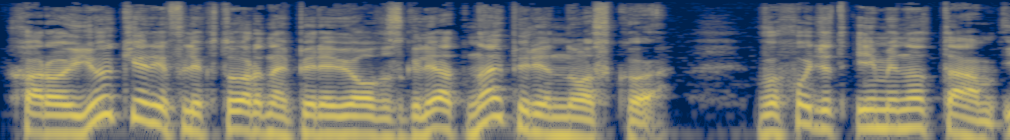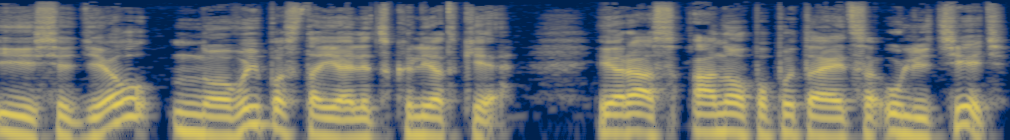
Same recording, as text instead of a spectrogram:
Харуюки рефлекторно перевел взгляд на переноску. Выходит, именно там и сидел новый постоялец клетки. И раз оно попытается улететь,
